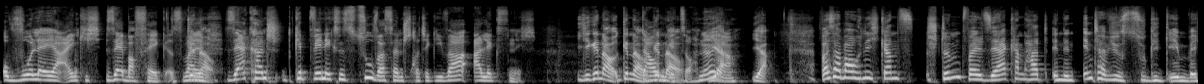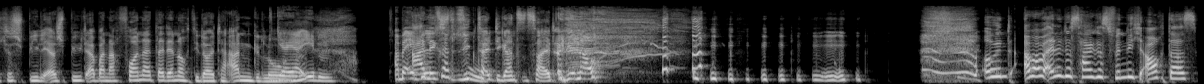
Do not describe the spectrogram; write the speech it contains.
obwohl er ja eigentlich selber fake ist. Weil Genau. Serkan gibt wenigstens zu, was seine Strategie war, Alex nicht. Ja, genau, genau, Darum genau. geht's auch, ne? Ja, Ja. ja. Was aber auch nicht ganz stimmt, weil Serkan hat in den Interviews zugegeben, welches Spiel er spielt, aber nach vorne hat er dennoch die Leute angelogen. Ja, ja, eben. Aber er Alex dazu. liegt halt die ganze Zeit. Genau. Und aber am Ende des Tages finde ich auch, dass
